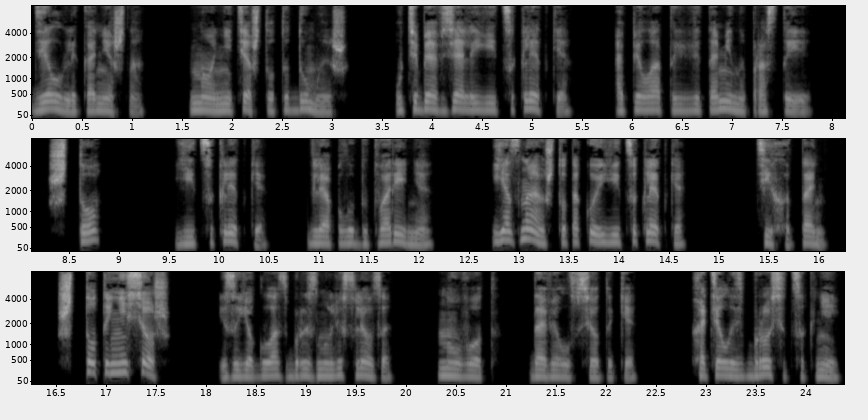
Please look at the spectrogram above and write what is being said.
делали, конечно, но не те, что ты думаешь. У тебя взяли яйцеклетки, а пилаты и витамины простые. Что? Яйцеклетки. Для оплодотворения. Я знаю, что такое яйцеклетки. Тихо, Тань. Что ты несешь? Из ее глаз брызнули слезы. Ну вот, довел все-таки. Хотелось броситься к ней,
